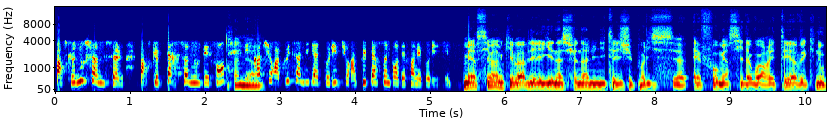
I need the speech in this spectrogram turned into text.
parce que nous sommes seuls, parce que personne nous défend. Et quand il n'y aura plus de syndicat de police, il n'y aura plus personne pour défendre les policiers. Merci Mme Kebab, déléguée nationale unité J Police euh, FO. Merci d'avoir été avec nous.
